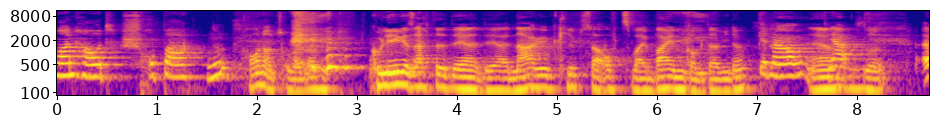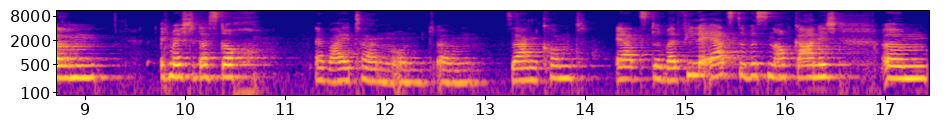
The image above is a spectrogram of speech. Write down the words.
Hornhaut-Schrupper. Ne? Hornhautschrupper, glaube ich. Kollege sagte, der, der Nagelklipser auf zwei Beinen kommt da wieder. Genau, ja. ja. So. Ähm, ich möchte das doch erweitern und ähm, sagen, kommt Ärzte, weil viele Ärzte wissen auch gar nicht, ähm,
